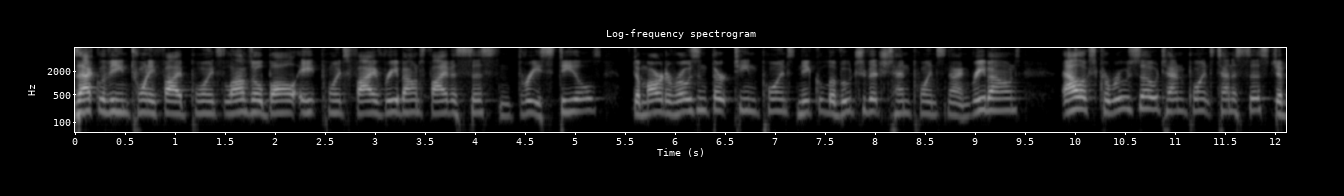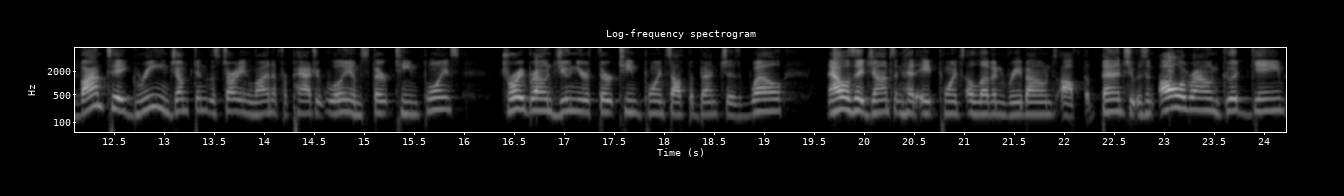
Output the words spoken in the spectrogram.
Zach LaVine, 25 points. Lonzo Ball, 8 points, 5 rebounds, 5 assists, and 3 steals. DeMar DeRozan, 13 points. Nikola Vucevic, 10 points, 9 rebounds. Alex Caruso, 10 points, 10 assists. Javonte Green jumped into the starting lineup for Patrick Williams, 13 points. Troy Brown Jr., 13 points off the bench as well. Alize Johnson had 8 points, 11 rebounds off the bench. It was an all around good game.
